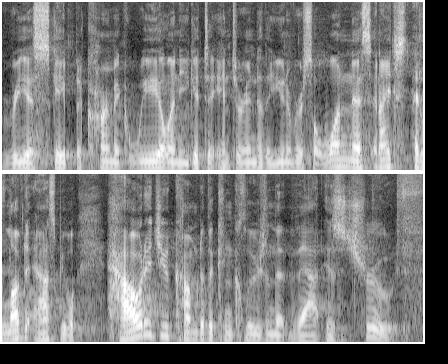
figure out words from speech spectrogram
re escape the karmic wheel and you get to enter into the universal oneness. And I just, I love to ask people, how did you come to the conclusion that that is truth?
